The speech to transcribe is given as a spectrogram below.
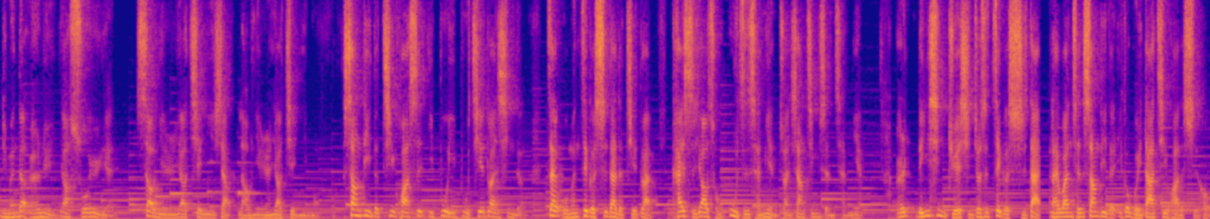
你们的儿女要说预言，少年人要见异象，老年人要见异梦。上帝的计划是一步一步阶段性的，在我们这个时代的阶段，开始要从物质层面转向精神层面。而灵性觉醒就是这个时代来完成上帝的一个伟大计划的时候。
